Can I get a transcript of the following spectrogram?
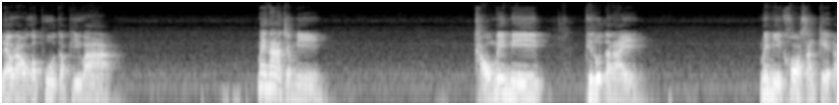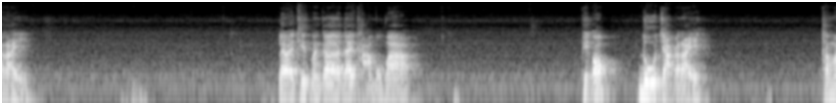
แล้วเราก็พูดกับพี่ว่า ไม่น่าจะมี เขาไม่มีพิรุธอะไร ไม่มีข้อสังเกตอะไร แล้วไอทิศมันก็ได้ถามผมว่า พี่ออฟดูจากอะไรทำไม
